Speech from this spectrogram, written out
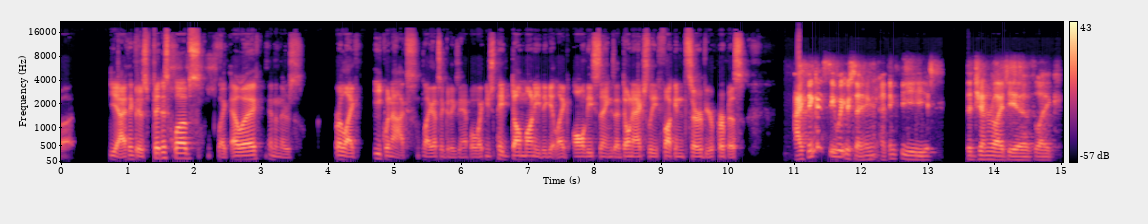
But yeah, I think there's fitness clubs like LA, and then there's or like Equinox. Like that's a good example. Like you just pay dumb money to get like all these things that don't actually fucking serve your purpose. I think I see what you're saying. I think the the general idea of like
